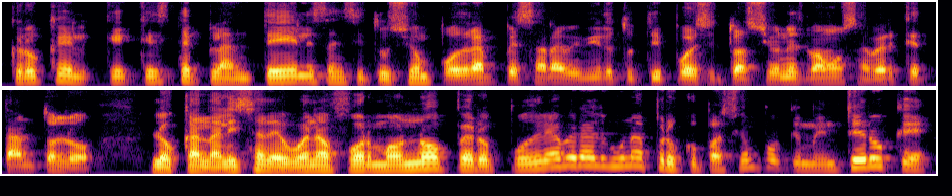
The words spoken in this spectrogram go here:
Creo que, que, este plantel, esta institución podrá empezar a vivir otro tipo de situaciones. Vamos a ver qué tanto lo, canaliza de buena forma o no, pero podría haber alguna preocupación porque me entero que,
